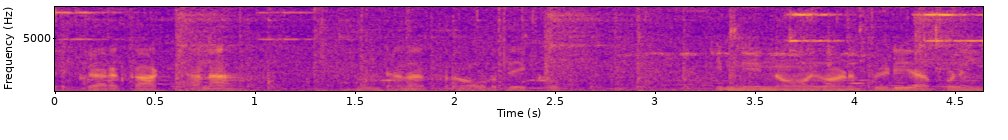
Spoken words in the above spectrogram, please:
ਇੱਕ ਯਾਰ ਇਕੱਠ ਹੈ ਨਾ। ਮੁੰਡਿਆਂ ਦਾ ਕਰਾਊਡ ਦੇਖੋ। ਕਿੰਨੀ ਨੌਜਵਾਨ ਪੀੜ੍ਹੀ ਆਪਣੀ।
